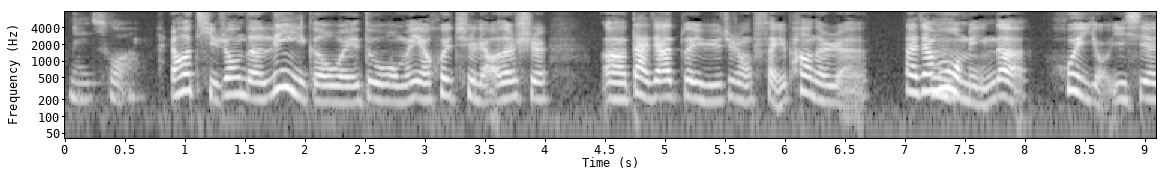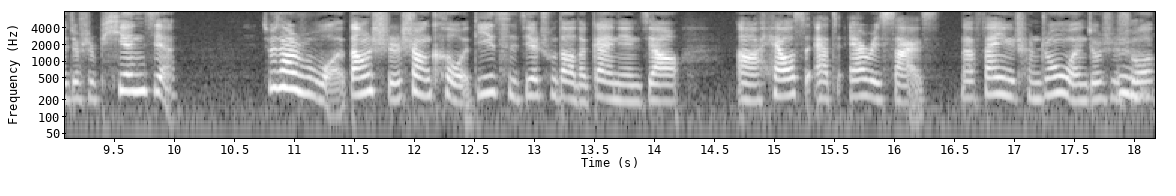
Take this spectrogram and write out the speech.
没错。然后体重的另一个维度，我们也会去聊的是。呃，大家对于这种肥胖的人，大家莫名的会有一些就是偏见，就像是我当时上课，我第一次接触到的概念叫啊，health at every size。那翻译成中文就是说，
